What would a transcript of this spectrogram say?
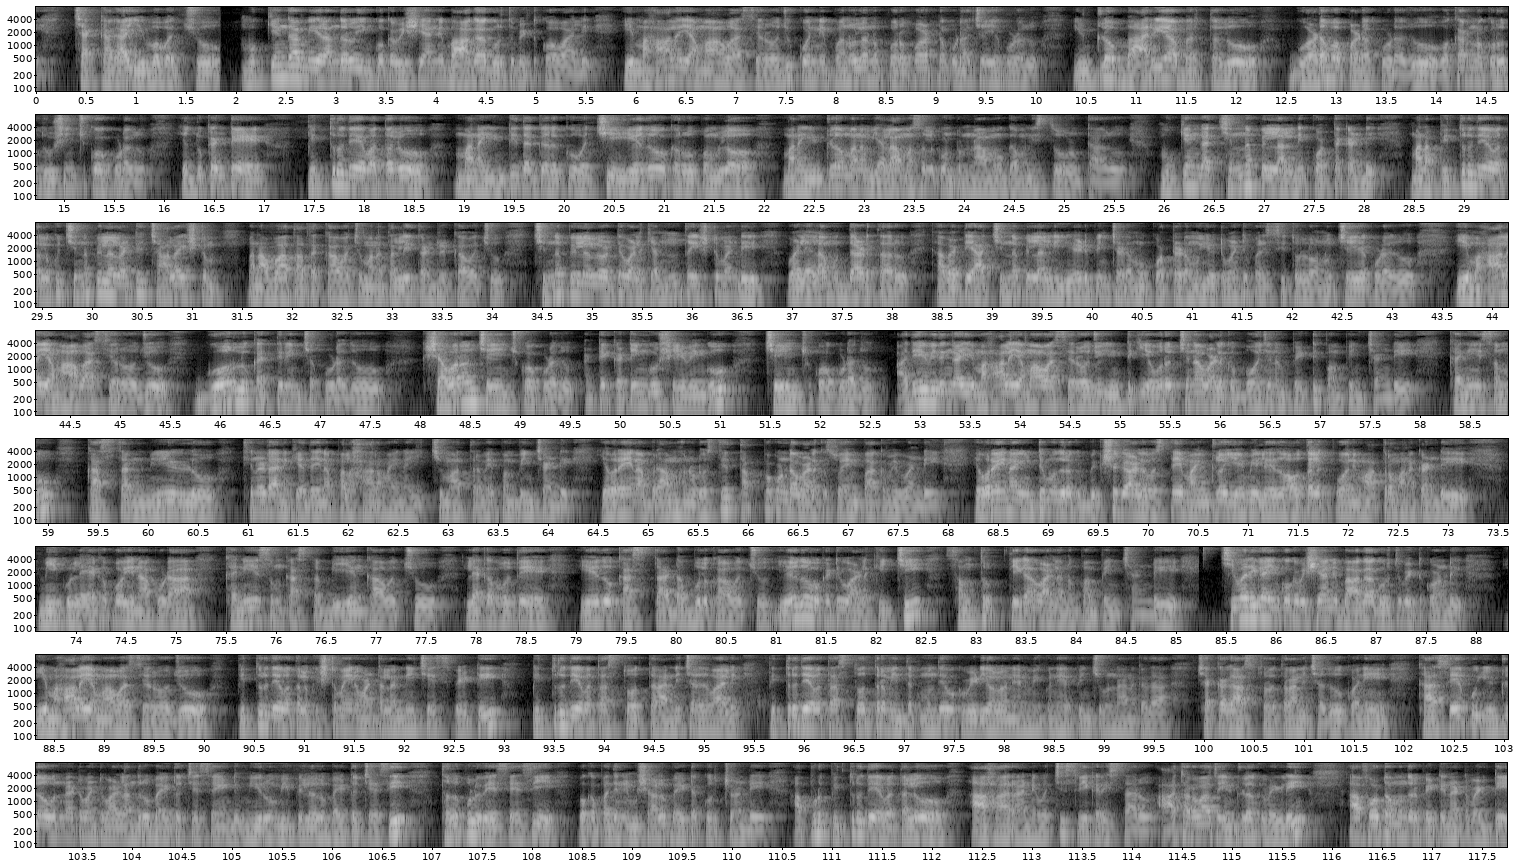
చక్కగా ఇవ్వవచ్చు. ముఖ్యంగా మీరందరూ ఇంకొక విషయాన్ని బాగా గుర్తుపెట్టుకోవాలి. ఈ మహాలయ అమావాస్య రోజు కొన్ని పనులను పొరపాటును కూడా చేయకూడదు. ఇంట్లో భార్యాభర్తలు గొడవ పడకూడదు. ఒకరినొకరు దూషించుకోకూడదు. ఎందుకంటే పితృదేవతలు మన ఇంటి దగ్గరకు వచ్చి ఏదో ఒక రూపంలో మన ఇంట్లో మనం ఎలా మసలుకుంటున్నామో గమనిస్తూ ఉంటారు. ముఖ్యంగా చిన్నపిల్లల్ని కొట్టకండి. మన పితృదేవతలకు చిన్నపిల్లలంటే చాలా ఇష్టం. మన అవ్వాతాతకు కావచ్చు మన తల్లి తండ్రికి కావచ్చు. చిన్నపిల్లలు అంటే వాళ్ళకి ఎంత ఇష్టం అండి వాళ్ళు ఎలా ముద్దాడతారు? కాబట్టి ఆ చిన్నపిల్లల్ని ఏడిపించడము కొట్టడము ఎటువంటి పరిస్థితుల్లోనూ చేయకూడదు. ఈ మహాలయ అమావాస్య రోజు గోర్లు కత్తిరించకూడదు. క్షవరం చేయించుకోకూడదు. అంటే కటింగు షేవింగు చేయించుకోకూడదు. అదేవిధంగా ఈ మహాలయ అమావాస్య రోజు ఇంటికి ఎవరొచ్చినా వాళ్ళకు భోజనం పెట్టి పంపించండి. కనీసము కాస్త నీళ్ళు తినడానికి ఏదైనా పలహారమైన ఇచ్చి మాత్రమే పంపించండి. ఎవరైనా బ్రాహ్మణుడు వస్తే తప్పకుండా వాళ్ళకు స్వయం పాకం ఇవ్వండి. ఎవరైనా ఇంటి ముందరకు భిక్షగాళ్ళు వస్తే మా ఇంట్లో ఏమీ లేదు అవతలకు పోని మాత్రం అనకండి. మీకు లేకపోయినా కూడా కనీసం కాస్త బియ్యం కావచ్చు లేకపోతే ఏదో కాస్త డబ్బులు కావచ్చు ఏదో ఒకటి వాళ్ళకి ఇచ్చి సంతృప్తిగా వాళ్ళను పంపించండి. చివరిగా ఇంకొక విషయాన్ని బాగా గుర్తుపెట్టుకోండి. ఈ మహాలయ అమావాస్య రోజు పితృదేవతలకు ఇష్టమైన వంటలన్నీ చేసి పెట్టి పితృదేవత స్తోత్రాన్ని చదవాలి. పితృదేవత స్తోత్రం ఇంతకు ముందే ఒక వీడియోలో నేను మీకు నేర్పించి ఉన్నాను కదా. చక్కగా ఆ స్తోత్రాన్ని చదువుకొని కాసేపు ఇంట్లో ఉన్నటువంటి వాళ్ళందరూ బయట వచ్చేసేయండి మీరు మీ పిల్లలు బయట వచ్చేసి తలుపులు వేసేసి ఒక పది నిమిషాలు బయట కూర్చోండి. అప్పుడు పితృదేవతలు ఆహారాన్ని వచ్చి స్వీకరిస్తారు. ఆ తర్వాత ఇంట్లోకి వెళ్ళి ఆ ఫోటో ముందర పెట్టినటువంటి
